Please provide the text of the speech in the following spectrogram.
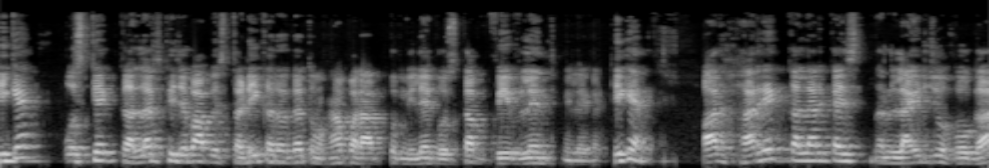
ठीक है? उसके कलर्स की जब आप स्टडी करोगे तो वहाँ पर आपको मिलेगा उसका वेवलेंथ मिलेगा, ठीक है? और हर एक कलर का लाइट जो होगा,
